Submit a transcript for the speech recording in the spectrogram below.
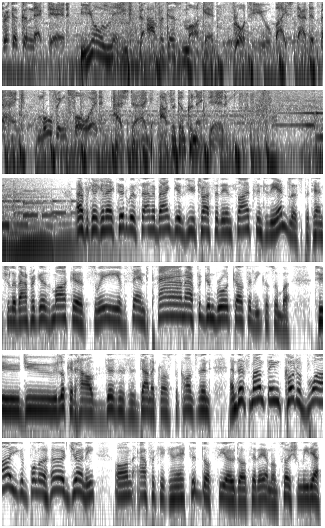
Africa Connected, your link to Africa's markets. Brought to you by Standard Bank. Moving forward. Hashtag Africa Connected. Africa Connected with Standard Bank gives you trusted insights into the endless potential of Africa's markets. We have sent Pan-African broadcaster Lee Kasumba to do look at how business is done across the continent. And this month in Cote d'Ivoire, you can follow her journey on africaconnected.co.za and on social media.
